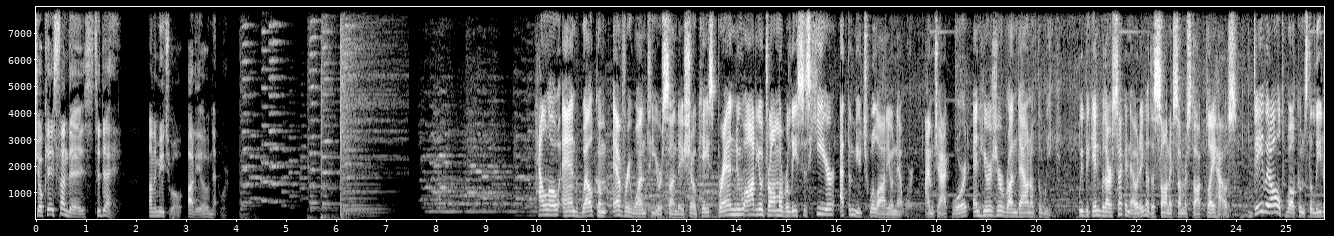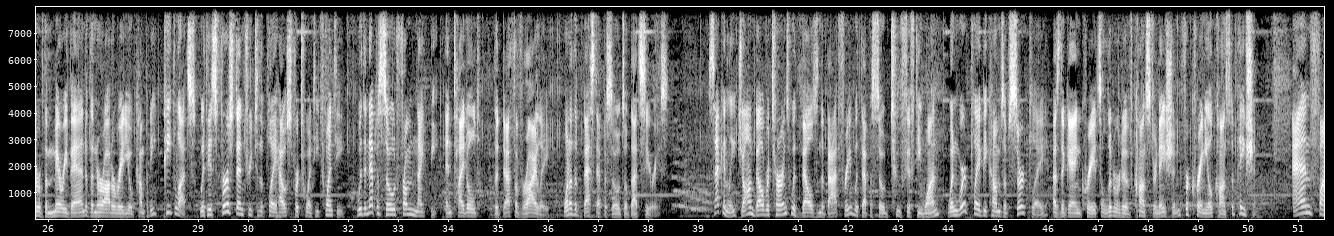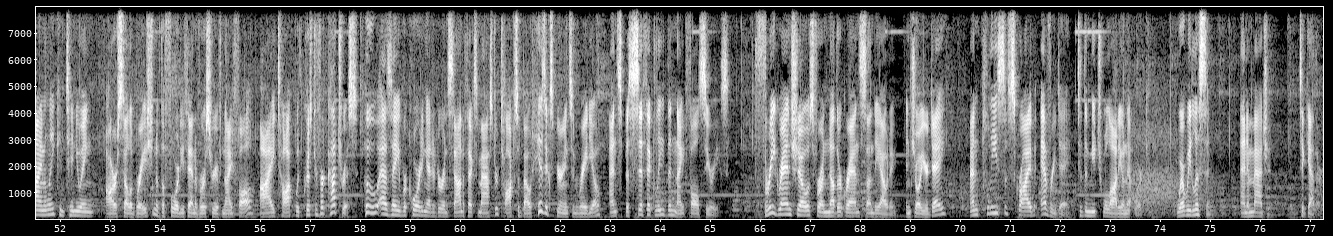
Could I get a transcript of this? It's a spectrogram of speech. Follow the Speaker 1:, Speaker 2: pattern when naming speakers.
Speaker 1: Showcase Sundays today on the Mutual Audio Network.
Speaker 2: Hello and welcome everyone to your Sunday Showcase. Brand new audio drama releases here at the Mutual Audio Network. I'm Jack Ward, and here's your rundown of the week. We begin with our second outing of the Sonic Summerstock Playhouse. David Ault welcomes the leader of the Merry Band of the Narada Radio Company, Pete Lutz, with his first entry to the Playhouse for 2020, with an episode from Nightbeat entitled The Death of Riley, one of the best episodes of that series. Secondly, John Bell returns with Bells in the Batfry with episode 251, when wordplay becomes absurd play as the gang creates alliterative consternation for cranial constipation. And finally, continuing our celebration of the 40th anniversary of Nightfall, I talk with Christopher Cuttress, who, as a recording editor and sound effects master, talks about his experience in radio and specifically the Nightfall series. Three grand shows for another grand Sunday outing. Enjoy your day, and please subscribe every day to the Mutual Audio Network, where we listen and imagine together.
